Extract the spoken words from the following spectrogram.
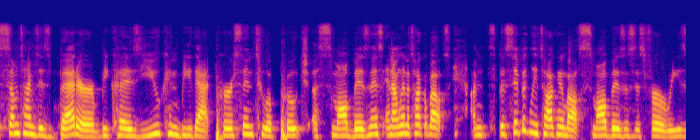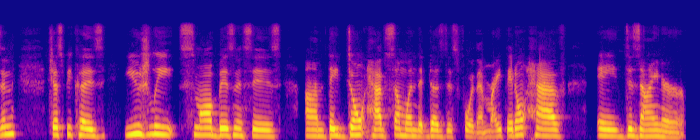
sometimes is better because you can be that person to approach a small business. And I'm going to talk about, I'm specifically talking about small businesses for a reason, just because usually small businesses, um, they don't have someone that does this for them, right? They don't have a designer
